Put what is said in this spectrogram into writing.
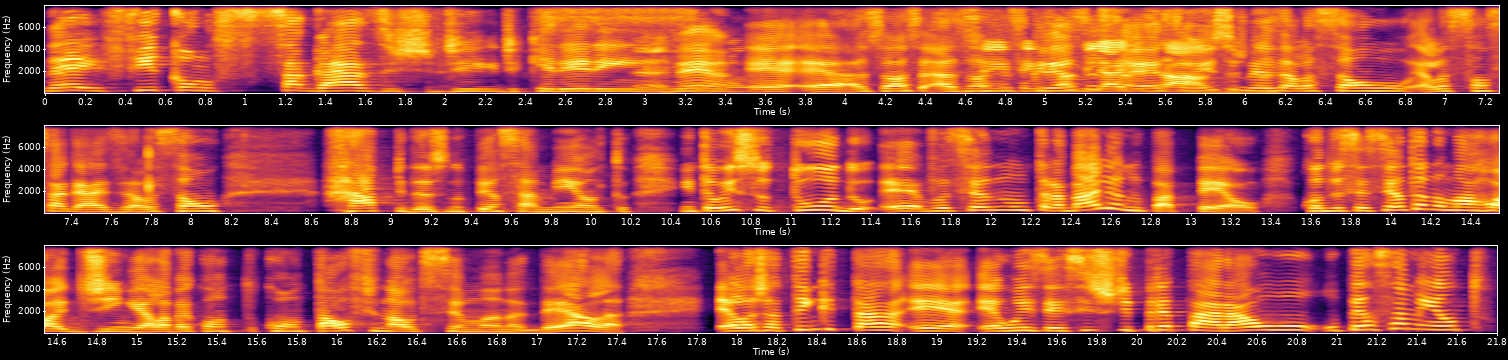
né? E ficam sagazes de, de quererem, É, né? ficam- É, é, as nossas, as nossas crianças são, é, são isso né? mesmo, elas são, elas são sagazes, elas são rápidas no pensamento. Então, isso tudo, é, você não trabalha no papel. Quando você senta numa rodinha, ela vai cont- contar o final de semana dela, ela já tem que estar. é, é um exercício de preparar o, o pensamento.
